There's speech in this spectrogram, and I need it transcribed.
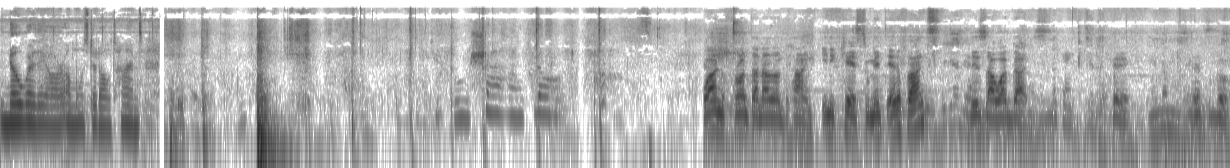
know where they are almost at all times. One front, and another behind. In case you meet elephants, these are our guards. Okay. Okay. Let's go.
